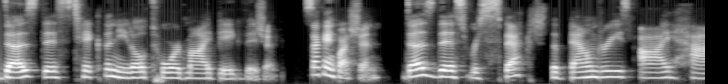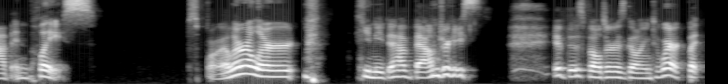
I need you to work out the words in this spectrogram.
Does this tick the needle toward my big vision? Second question Does this respect the boundaries I have in place? Spoiler alert, you need to have boundaries if this filter is going to work. But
